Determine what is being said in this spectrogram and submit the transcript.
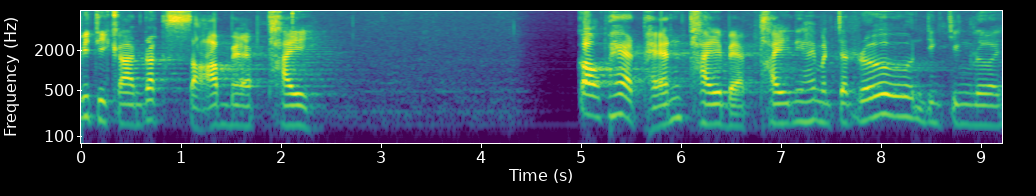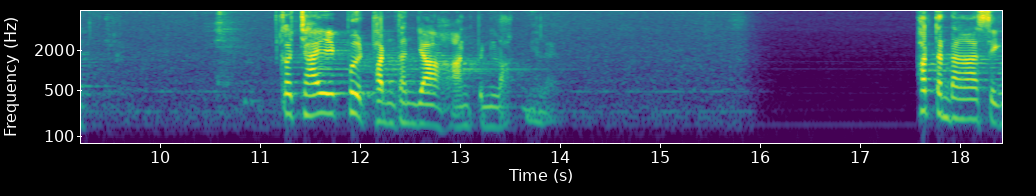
วิธีการรักษาแบบไทย ก็แพทย์แผนไทยแบบไทยนี่ให้มันเจริญจริง ๆ เลย ก็ใช้พืชพันธุ์ธัญญาหารเป็นหลักนี่แหละ พัฒนาสิ่ง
